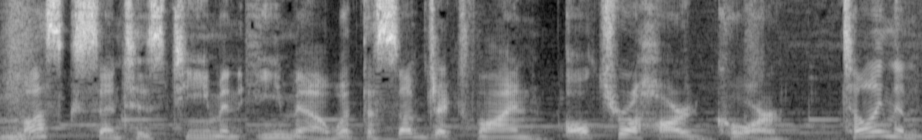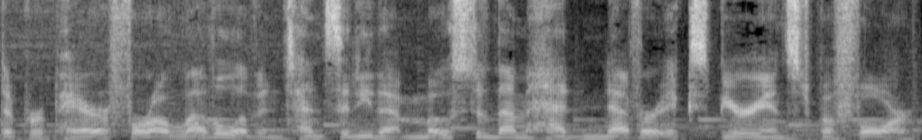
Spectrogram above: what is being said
Musk sent his team an email with the subject line Ultra Hardcore, telling them to prepare for a level of intensity that most of them had never experienced before.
